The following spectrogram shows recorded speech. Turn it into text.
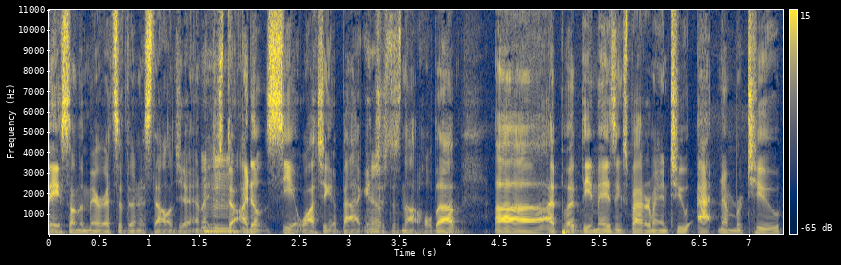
based on the merits of their nostalgia, and I just don't, I don't see it watching it back. It just does not hold up. Uh, I put the Amazing Spider Man Two at number two.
